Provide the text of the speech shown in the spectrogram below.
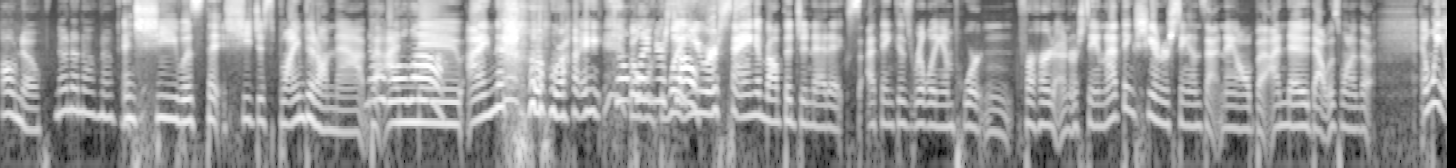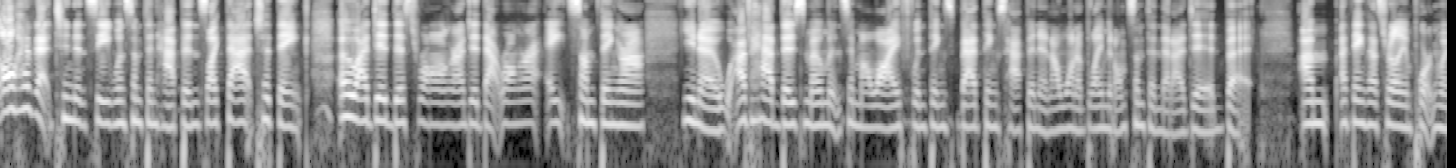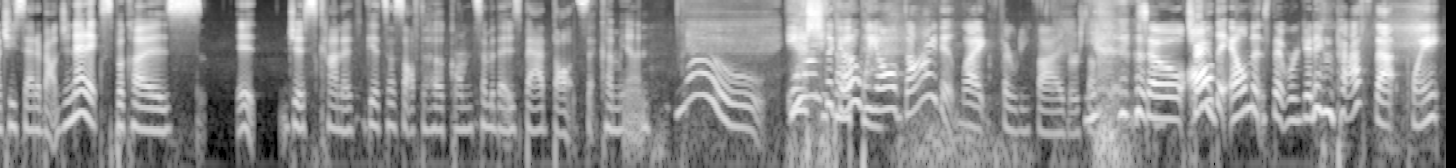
Oh no, no, no, no, no. And she was that she just blamed it on that. No, but Lola. I knew, I know, right? Don't but blame What you were saying about the genetics, I think, is really important for her to understand. And I think she understands that now. But I know that was one of the, and we all have that tendency when something happens like that to think, oh, I did this wrong, or I did that wrong, or I ate something, or I, you know, I've had those moments in my life when things, bad things happen, and I want to blame it on something that I did. But I'm, I think that's really important what you said about genetics because it just kind of gets us off the hook on some of those bad thoughts that come in. No. Yeah, she ago, we all died at like 35 or something. so all the ailments that we're getting past that point,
